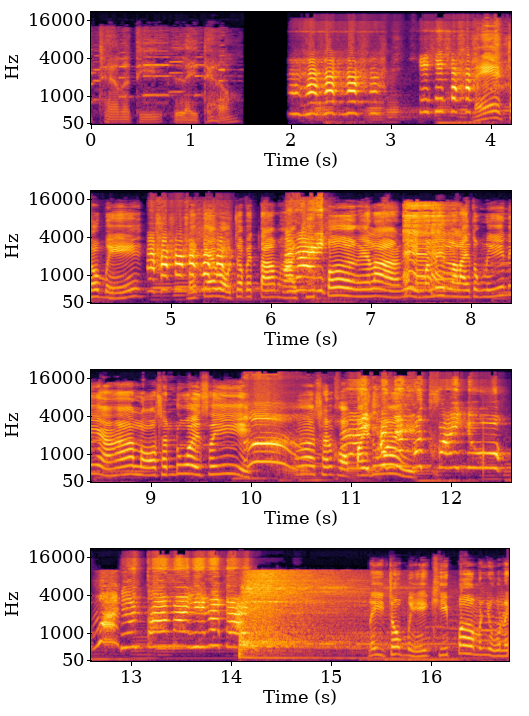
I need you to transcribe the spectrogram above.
eternity later. นี่เจ้าหมีไหนแกบอกจะไปตามหาคีเปอร์ไงล่ะ นี่มาเล่นอะไรตรงนี้เนี่ยฮะ รอฉันด้วยสิเออฉันขอไปด้วยฉันเป็นรถไฟอยู่เดินตามมาเองละกันนี่เจ้าหมีคีเปอร์มันอยู่ใน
